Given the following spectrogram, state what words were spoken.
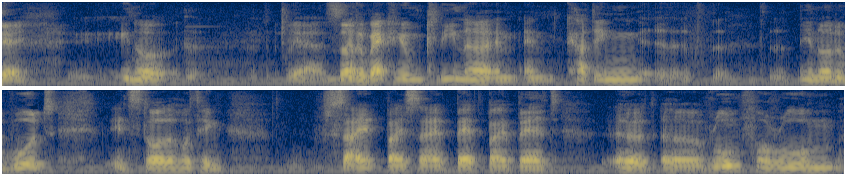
Okay. You know, Yeah. so the vacuum cleaner and, and cutting, uh, you know, the wood, install the whole thing, side by side, bed by bed, uh, uh, room for room,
